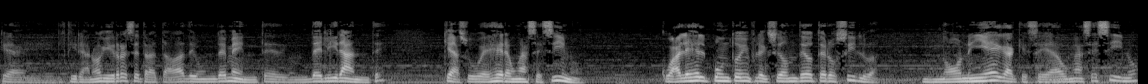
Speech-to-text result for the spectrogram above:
que el tirano Aguirre se trataba de un demente, de un delirante, que a su vez era un asesino. ¿Cuál es el punto de inflexión de Otero Silva? no niega que sea un asesino,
